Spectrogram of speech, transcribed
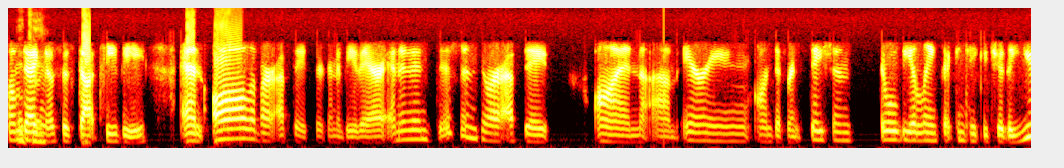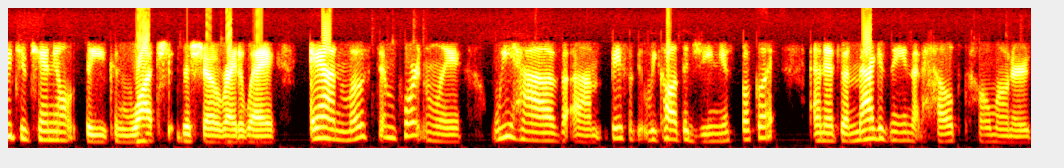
homediagnosis.tv and all of our updates are going to be there and in addition to our updates on um, airing on different stations there will be a link that can take you to the YouTube channel so you can watch the show right away. And most importantly, we have um, basically, we call it the Genius Booklet, and it's a magazine that helps homeowners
